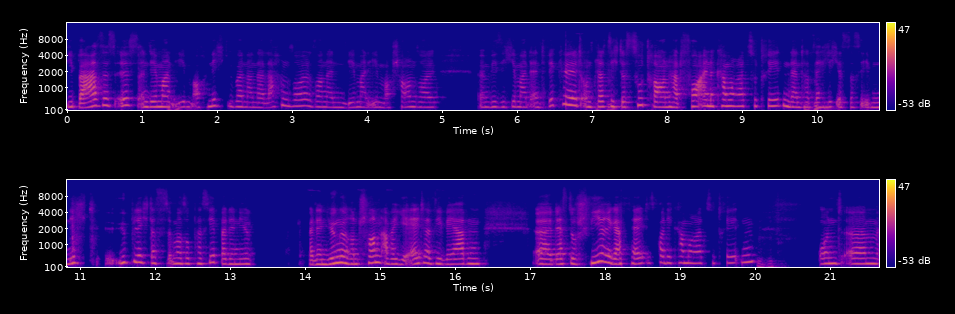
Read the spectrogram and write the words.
die Basis ist, in dem man mhm. eben auch nicht übereinander lachen soll, sondern in dem man eben auch schauen soll, ähm, wie sich jemand entwickelt und plötzlich das Zutrauen hat, vor eine Kamera zu treten. Denn tatsächlich ist das eben nicht üblich, dass es immer so passiert bei den bei den Jüngeren schon, aber je älter sie werden, äh, desto schwieriger fällt es, vor die Kamera zu treten. Mhm. Und ähm,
